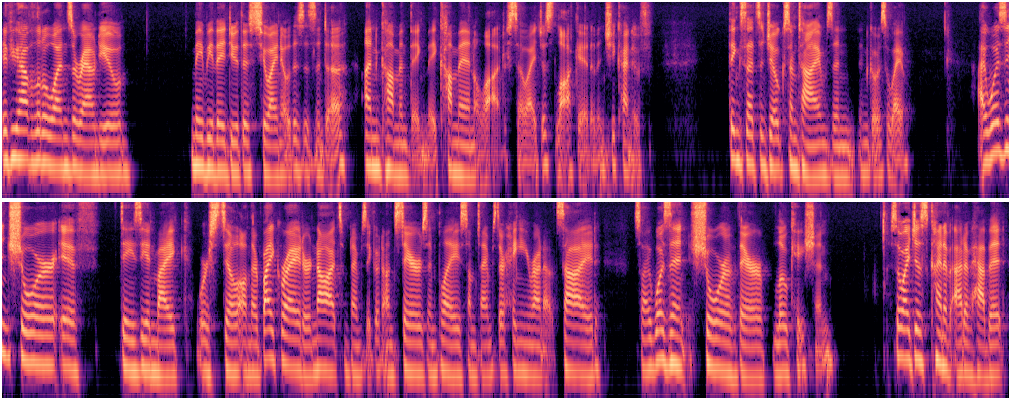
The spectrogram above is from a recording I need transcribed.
if you have little ones around you, maybe they do this too. I know this isn't a uncommon thing. They come in a lot. So I just lock it and then she kind of thinks that's a joke sometimes and, and goes away. I wasn't sure if Daisy and Mike were still on their bike ride or not. Sometimes they go downstairs and play, sometimes they're hanging around outside. So I wasn't sure of their location. So I just kind of out of habit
